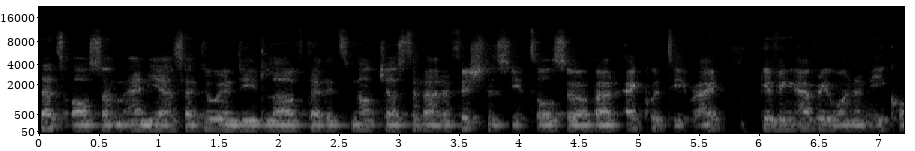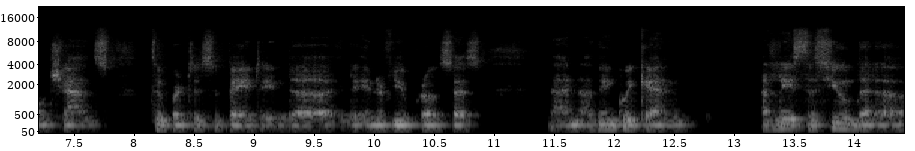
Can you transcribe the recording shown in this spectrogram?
that's awesome. And yes, I do indeed love that it's not just about efficiency, it's also about equity, right? Giving everyone an equal chance to participate in the, in the interview process. And I think we can at least assume that a,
